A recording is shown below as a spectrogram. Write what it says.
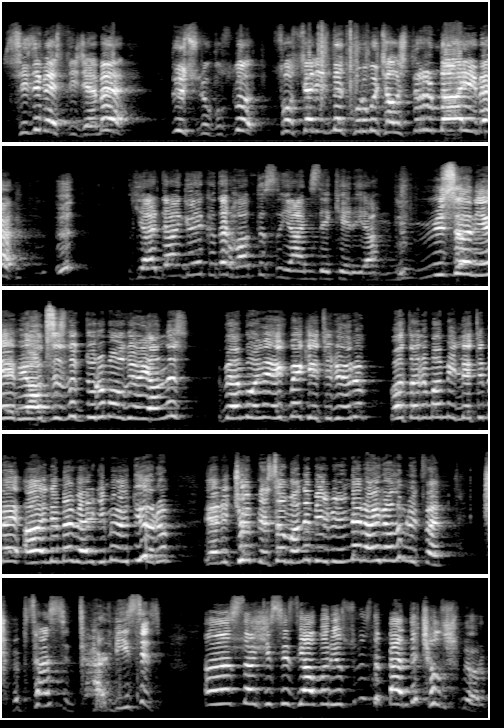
sizi besleyeceğime üç nüfuslu sosyal hizmet kurumu çalıştırırım daha iyi be. Yerden göğe kadar haklısın yani Zekeriya. Bir saniye bir haksızlık durumu oluyor yalnız. Ben bu eve ekmek getiriyorum. Vatanıma, milletime, aileme vergimi ödüyorum. Yani çöple samanı birbirinden ayıralım lütfen. Çöp sensin terbiyesiz. Aa, sanki siz yalvarıyorsunuz da ben de çalışmıyorum.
